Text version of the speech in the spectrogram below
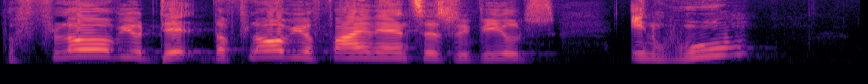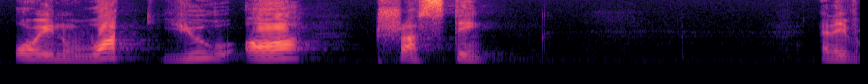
The flow of your de- the flow of your finances reveals in whom or in what you are trusting. And if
